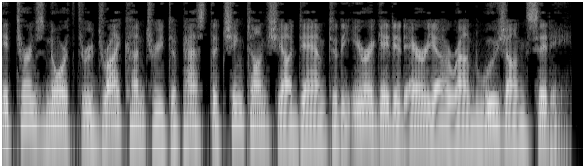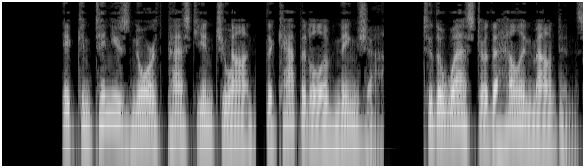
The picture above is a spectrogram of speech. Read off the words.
It turns north through dry country to past the Qingtongxia Dam to the irrigated area around Wuzhong City. It continues north past Yinchuan, the capital of Ningxia. To the west are the Helan Mountains.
